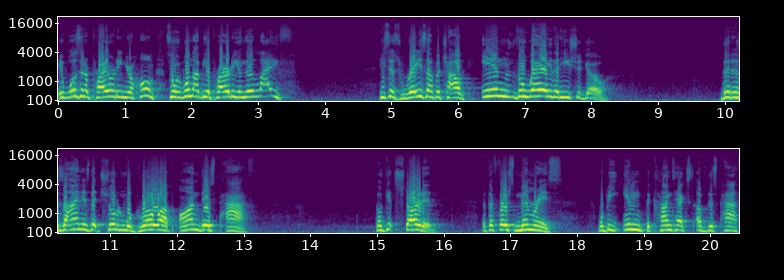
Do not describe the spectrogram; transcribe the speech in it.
It wasn't a priority in your home, so it will not be a priority in their life. He says, raise up a child in the way that he should go. The design is that children will grow up on this path. They'll get started, that their first memories will be in the context of this path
